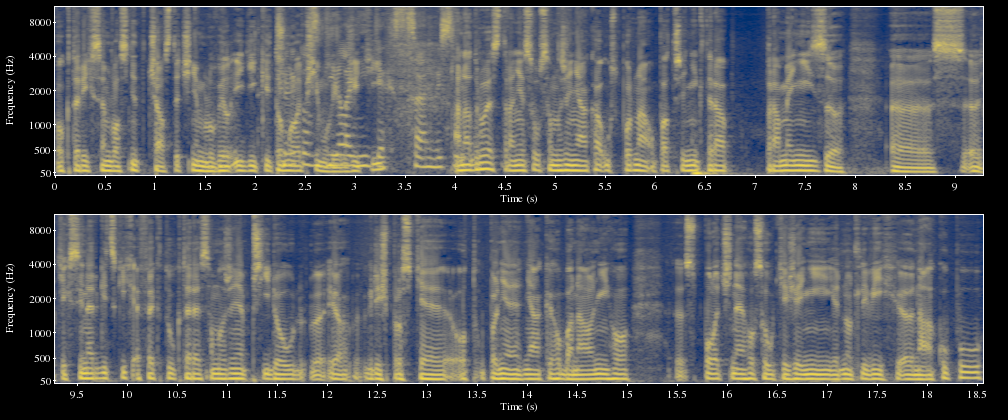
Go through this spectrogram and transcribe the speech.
o kterých jsem vlastně částečně mluvil i díky tomu Čili lepšímu to využití. Těch scén, a na druhé straně jsou samozřejmě nějaká úsporná opatření, která pramení z z těch synergických efektů, které samozřejmě přijdou, když prostě od úplně nějakého banálního společného soutěžení jednotlivých eh, nákupů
